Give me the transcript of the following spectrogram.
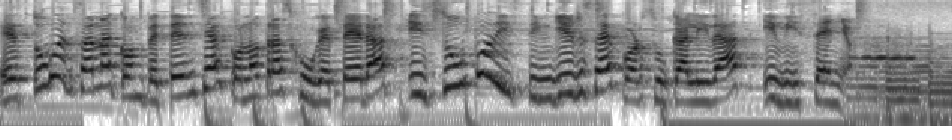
Estuvo en sana competencia con otras jugueteras y supo distinguirse por su calidad y diseño.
